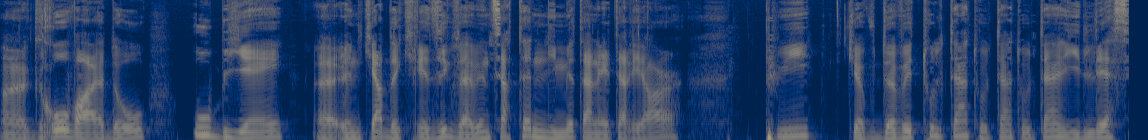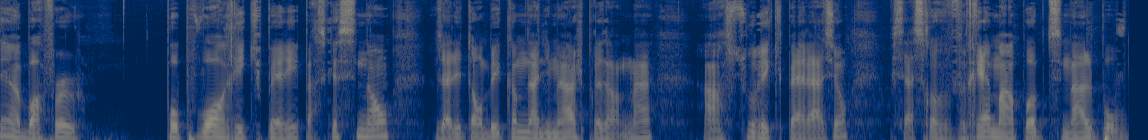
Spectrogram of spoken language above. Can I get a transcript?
un gros verre d'eau ou bien une carte de crédit que vous avez une certaine limite à l'intérieur. Puis que vous devez tout le temps, tout le temps, tout le temps y laisser un buffer pour pouvoir récupérer. Parce que sinon, vous allez tomber comme dans l'image présentement en sous-récupération, puis ça ne sera vraiment pas optimal pour vous.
